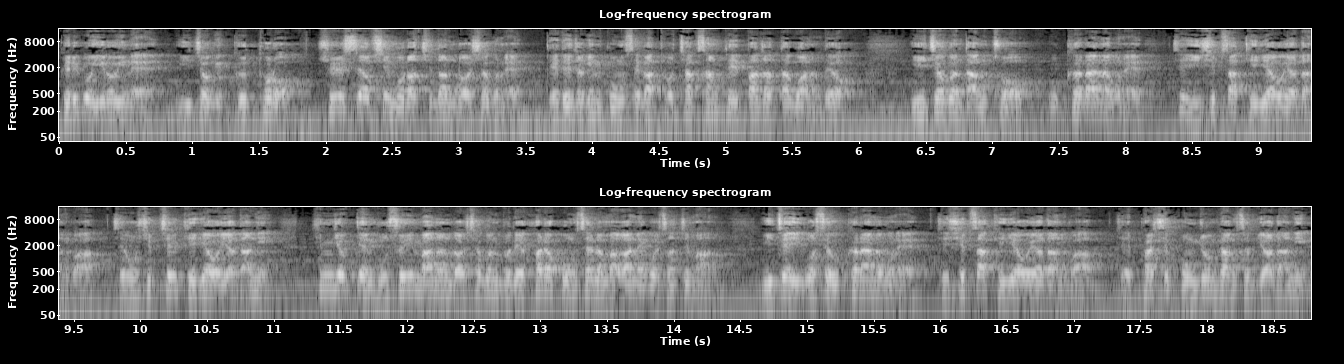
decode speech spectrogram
그리고 이로 인해 이 지역이 그토록 쉴 새 없이 몰아치던 러시아군의 대대적인 공세가 교착 상태에 빠졌다고 하는데요. 이 지역은 당초 우크라이나군의 제24 기계화 여단과 제57 기계화 여단이 힘겹게 무수히 많은 러시아군 부대 화력 공세를 막아내고 있었지만 이제 이곳의 우크라이나군의 제14 기계호 여단과 제80 공중강습 여단이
